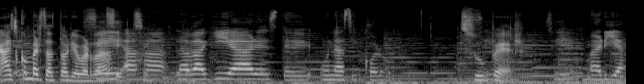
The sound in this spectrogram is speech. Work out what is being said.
Ah, es conversatorio, ¿verdad? Sí, ajá. La va a guiar este, una psicóloga. Súper. Sí, María.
